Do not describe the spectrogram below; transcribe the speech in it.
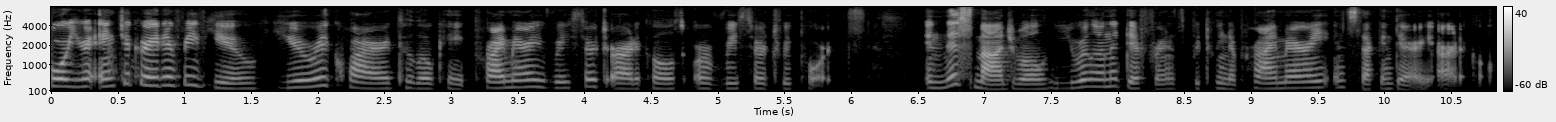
For your integrated review, you're required to locate primary research articles or research reports. In this module, you will learn the difference between a primary and secondary article.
